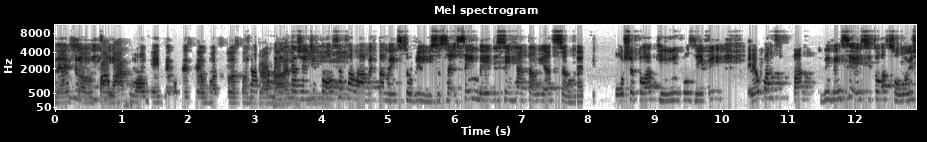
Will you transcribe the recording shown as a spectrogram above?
né? Só falar com alguém se acontecer alguma situação Exatamente, de trabalho. Que a gente e... possa falar abertamente sobre isso, sem medo e sem retaliação, né? Poxa, estou aqui, inclusive eu vivenciei situações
